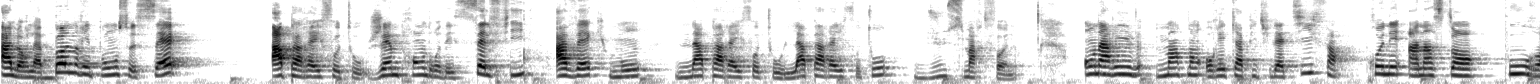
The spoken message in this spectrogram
Alors la bonne réponse, c'est appareil photo. J'aime prendre des selfies avec mon appareil photo, l'appareil photo du smartphone. On arrive maintenant au récapitulatif. Prenez un instant pour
